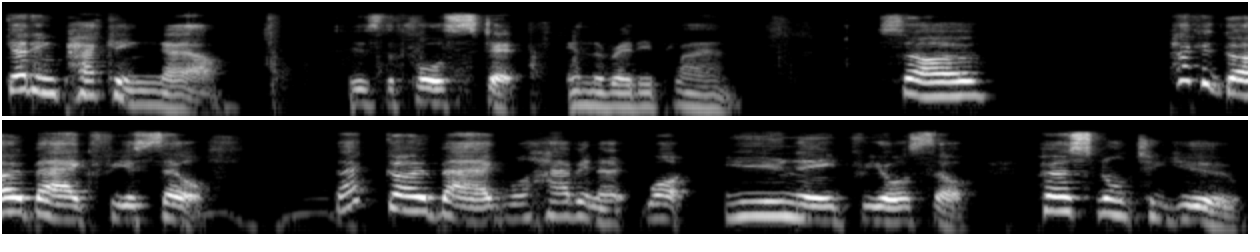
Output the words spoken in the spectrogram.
getting packing now is the fourth step in the ready plan. So pack a go bag for yourself. That go bag will have in it what you need for yourself personal to you.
